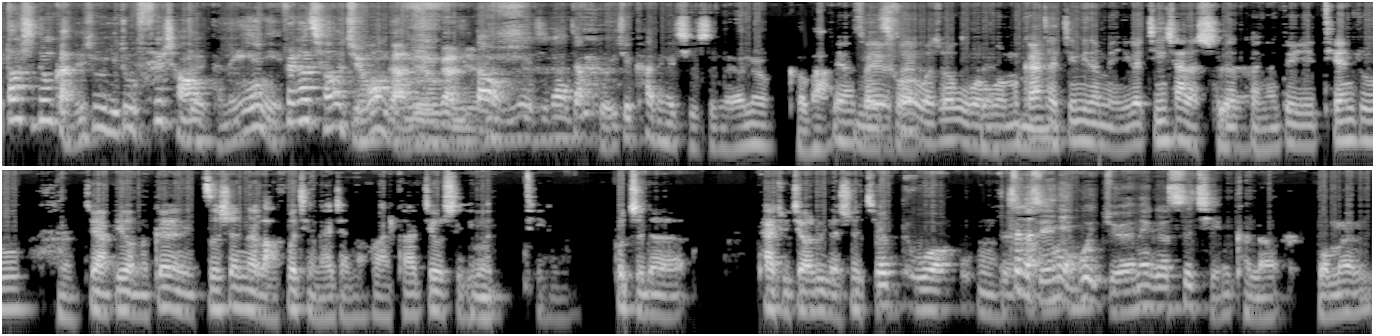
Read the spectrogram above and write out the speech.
当时那种感觉就是一种非，常可能因为你非常强的绝望感，那种感觉。但我们那个阶段再回去看那个，其实没有那么可怕。对啊，所以没错所以我说我我们刚才经历的每一个惊吓的时刻，可能对于天珠嗯这样比我们更资深的老父亲来讲的话，他就是一个嗯挺不值得太去焦虑的事情。我嗯这个时间点会觉得那个事情，可能我们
